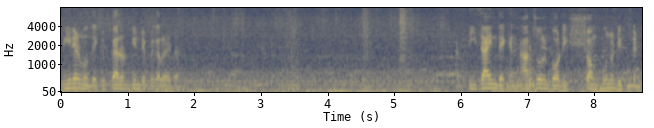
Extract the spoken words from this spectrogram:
গ্রিনের মধ্যে, একটু প্যারট গ্রিন টাইপের কালার এটা। ডিজাইন দেখেন, আঁচল, বডি, সম্পূর্ণ ডিফারেন্ট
